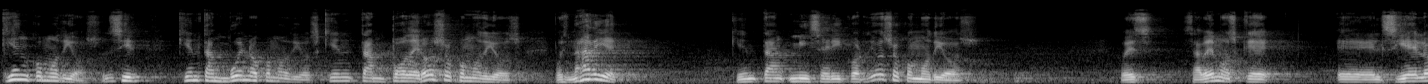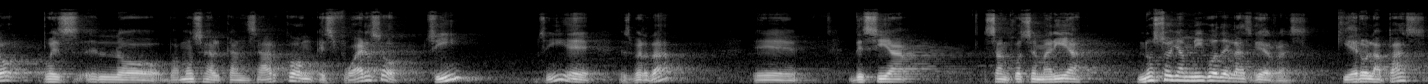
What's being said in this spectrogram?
quién como Dios, es decir, quién tan bueno como Dios, quién tan poderoso como Dios, pues nadie, quién tan misericordioso como Dios. Pues sabemos que eh, el cielo pues eh, lo vamos a alcanzar con esfuerzo, ¿sí? Sí, eh, es verdad. Eh, decía San José María, no soy amigo de las guerras, quiero la paz,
